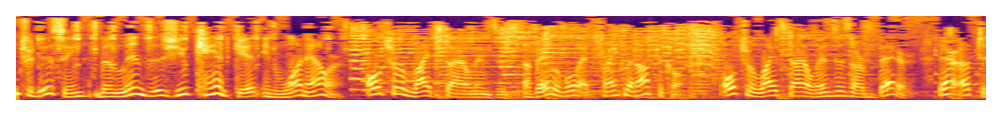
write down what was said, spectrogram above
Introducing the lenses you can't get in one hour. Ultra Light Style lenses, available at Franklin Optical. Ultra Light Style lenses are better. They're up to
